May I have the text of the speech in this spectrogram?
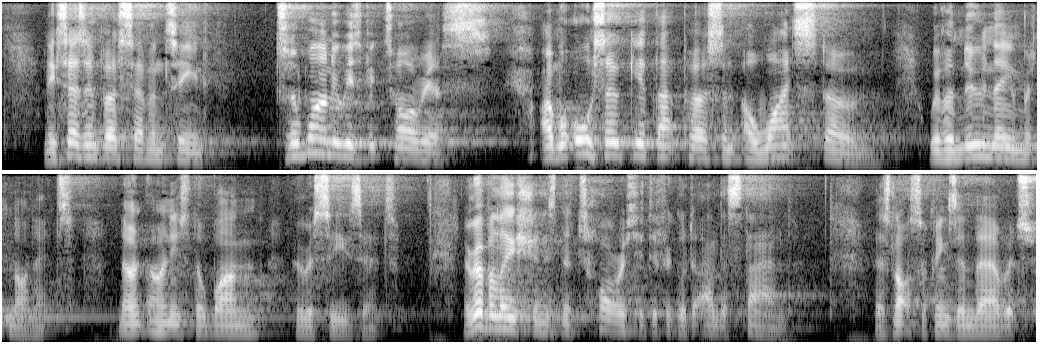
And he says in verse 17, To the one who is victorious, I will also give that person a white stone with a new name written on it, known only to the one who receives it. The revelation is notoriously difficult to understand. There's lots of things in there which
